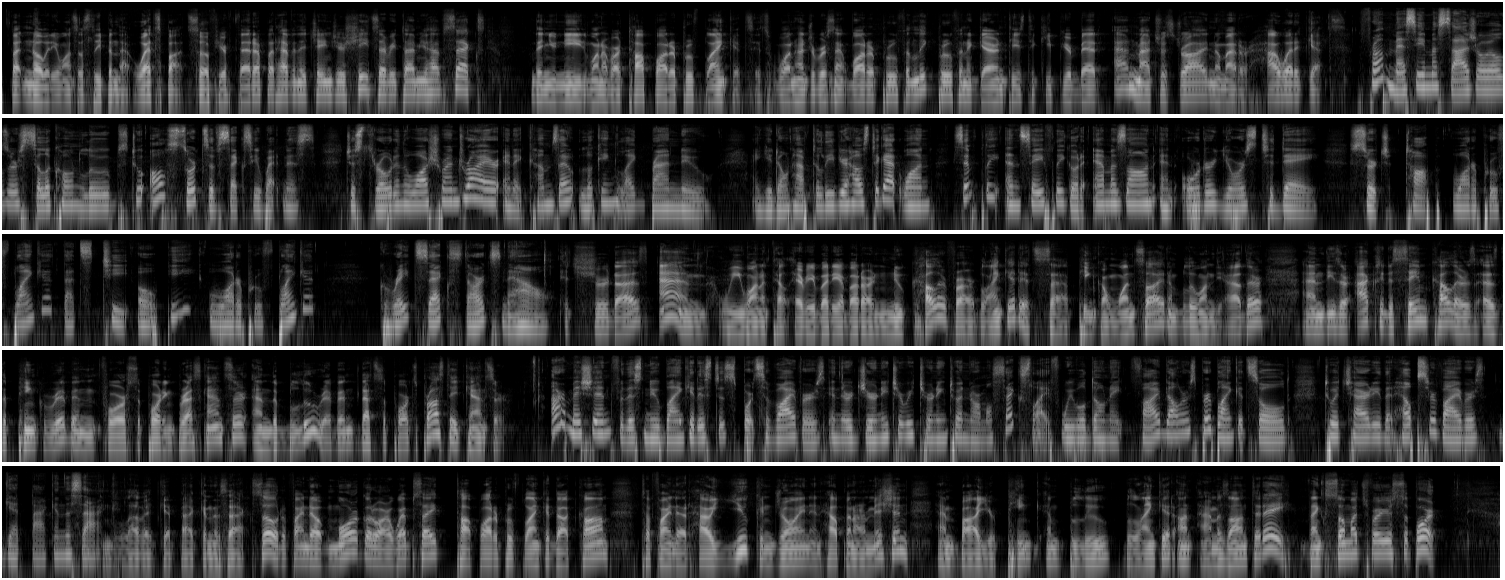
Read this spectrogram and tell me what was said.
but nobody wants to sleep in that wet spot. So if you're fed up with having to change your sheets every time you have sex, then you need one of our top waterproof blankets. It's 100% waterproof and leak proof, and it guarantees to keep your bed and mattress dry no matter how wet it gets. From messy massage oils or silicone lubes to all sorts of sexy wetness, just throw it in the washer and dryer and it comes out looking like brand new. And you don't have to leave your house to get one. Simply and safely go to Amazon and order yours today. Search Top Waterproof Blanket, that's T O P, Waterproof Blanket, Great sex starts now. It sure does. And we want to tell everybody about our new color for our blanket. It's uh, pink on one side and blue on the other. And these are actually the same colors as the pink ribbon for supporting breast cancer and the blue ribbon that supports prostate cancer. Our mission for this new blanket is to support survivors in their journey to returning to a normal sex life. We will donate $5 per blanket sold to a charity that helps survivors get back in the sack. Love it. Get back in the sack. So, to find out more, go to our website, topwaterproofblanket.com, to find out how you can join and help in our mission and buy your pink and blue blanket on Amazon today. Thanks so much for your support.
